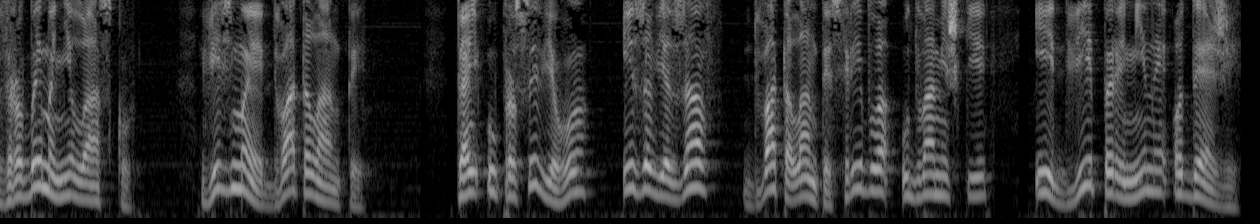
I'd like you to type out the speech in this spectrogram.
Зроби мені ласку, візьми два таланти. Та й упросив його і зав'язав два таланти срібла у два мішки і дві переміни одежі,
